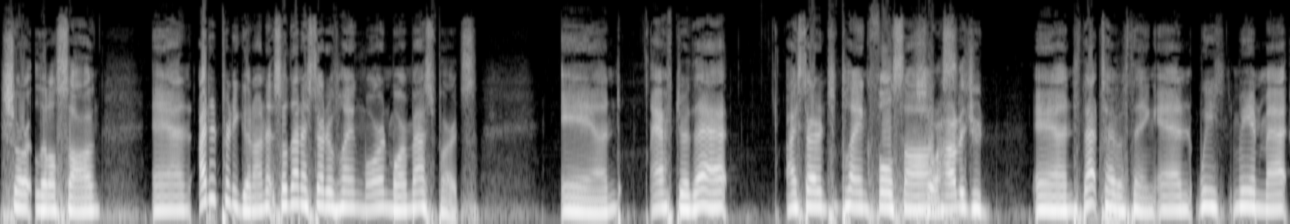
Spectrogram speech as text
short little song, and I did pretty good on it. So then I started playing more and more mass parts, and after that, I started to playing full songs So how did you? and that type of thing. And we, me and Matt,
